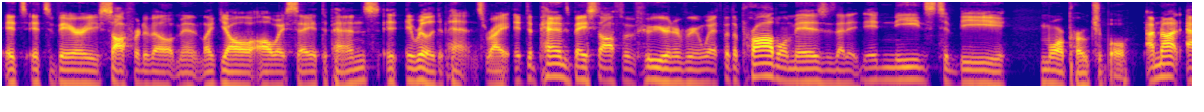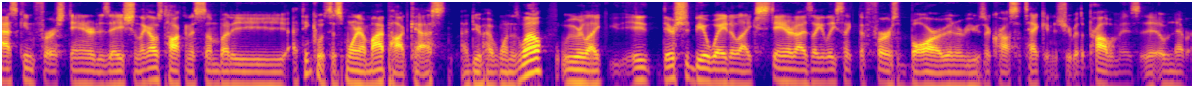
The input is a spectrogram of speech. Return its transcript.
it's it's very software development. Like y'all always say it depends. It, it really depends right? It depends based off of who you're interviewing with. But the problem is is that it, it needs to be more approachable. I'm not asking for a standardization. Like I was talking to somebody, I think it was this morning on my podcast. I do have one as well. We were like, it, there should be a way to like standardize like at least like the first bar of interviews across the tech industry. But the problem is it'll never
